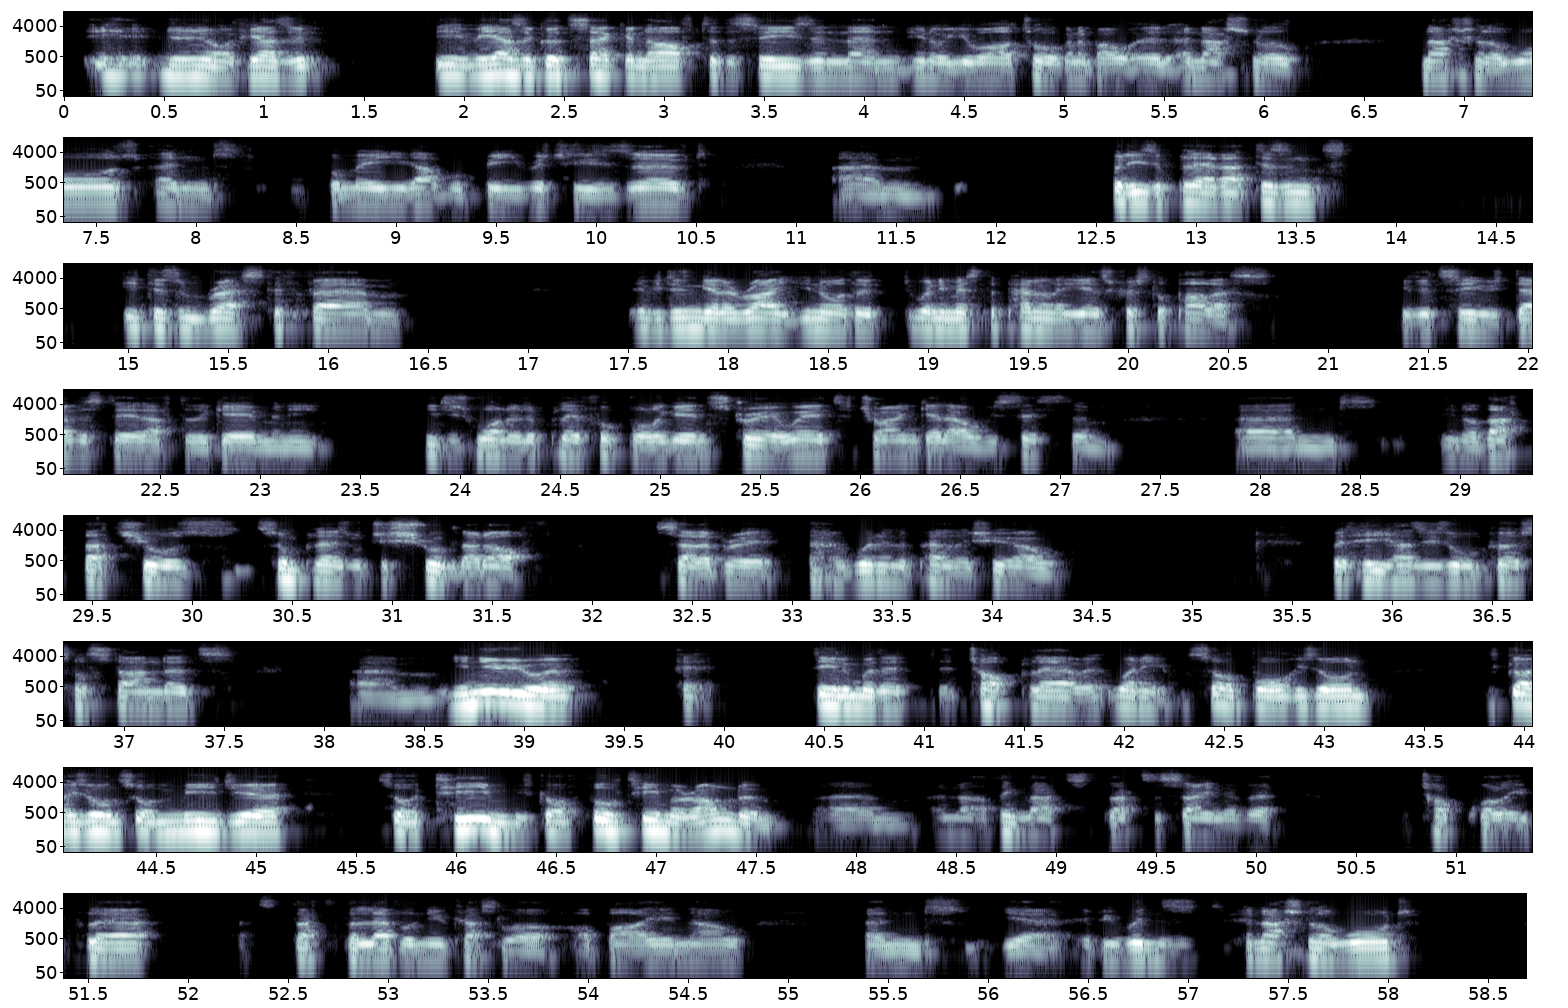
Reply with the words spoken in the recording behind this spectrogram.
you know if he has a if he has a good second half to the season, then you know you are talking about a, a national national award, and for me that would be richly deserved. Um, but he's a player that doesn't he doesn't rest if um, if he doesn't get it right. You know, when he missed the penalty against Crystal Palace, you could see he was devastated after the game, and he he just wanted to play football again straight away to try and get out of his system. And you know that that shows some players would just shrug that off, celebrate winning the penalty shootout. But he has his own personal standards. Um, you knew you were eh, dealing with a, a top player when he sort of bought his own he's got his own sort of media sort of team. He's got a full team around him, um, and I think that's that's a sign of a, top quality player. That's that's the level Newcastle are, are buying now. And yeah, if he wins a national award,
